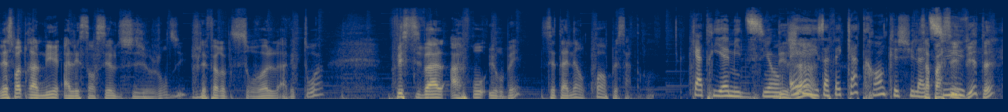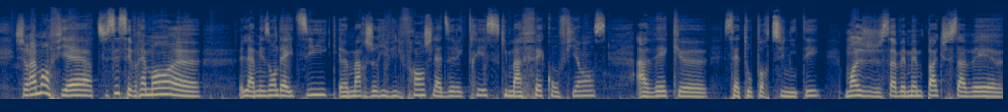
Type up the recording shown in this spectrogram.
Laisse-moi te ramener à l'essentiel du sujet aujourd'hui. Je voulais faire un petit survol avec toi. Festival afro-urbain. Cette année, en quoi on peut s'attendre? Quatrième édition. Déjà? Hey, ça fait quatre ans que je suis Ça là-dessus. passait vite, hein? Je suis vraiment fière. Tu sais, c'est vraiment euh, la Maison d'Haïti, euh, Marjorie Villefranche, la directrice, qui m'a fait confiance avec euh, cette opportunité. Moi, je, je savais même pas que je savais euh,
